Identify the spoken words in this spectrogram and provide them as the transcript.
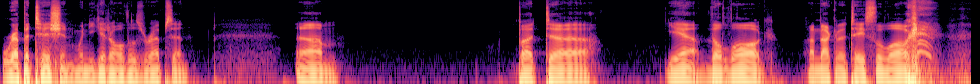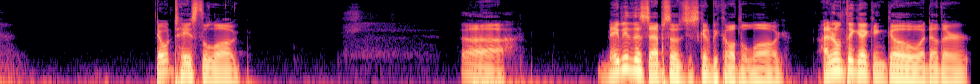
repetition when you get all those reps in. Um, but uh, yeah, the log. I'm not going to taste the log. Don't taste the log. Uh, maybe this episode's just going to be called the log. I don't think I can go another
